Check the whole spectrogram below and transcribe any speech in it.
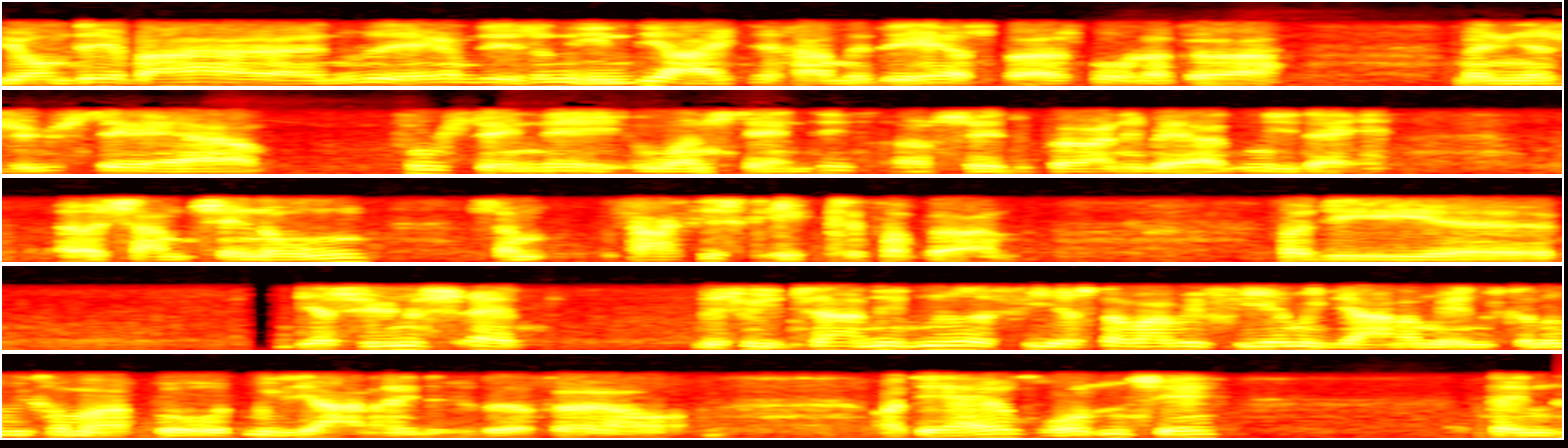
Jo, men det er bare, øh, nu ved jeg ikke, om det er sådan indirekte har med det her spørgsmål at gøre, men jeg synes, det er fuldstændig uanstændigt at sætte børn i verden i dag, og samt til nogen, som faktisk ikke kan få børn. Fordi øh, jeg synes, at hvis vi tager 1980, der var vi 4 milliarder mennesker, nu er vi kommer op på 8 milliarder i løbet af 40 år. Og det er jo grunden til den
